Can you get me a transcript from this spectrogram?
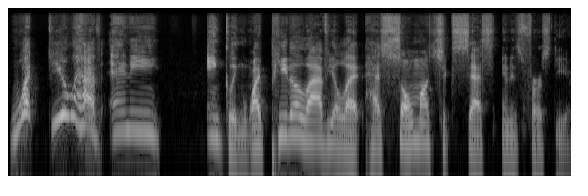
What do you have any inkling why Peter Laviolette has so much success in his first year?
